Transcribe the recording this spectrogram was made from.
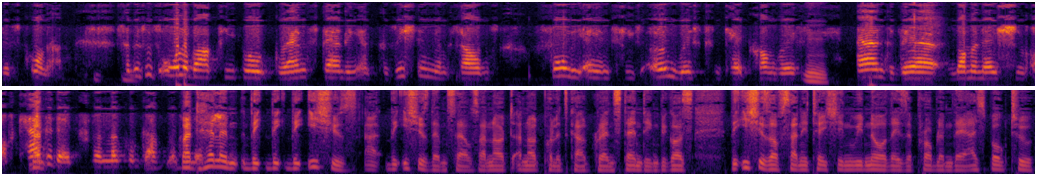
Ses'Khona. So this is all about people grandstanding and positioning themselves for the ANC's own Western Cape Congress mm and their nomination of candidates but, for the local government. But election. Helen, the, the, the issues uh, the issues themselves are not are not political grandstanding because the issues of sanitation we know there's a problem there. I spoke to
